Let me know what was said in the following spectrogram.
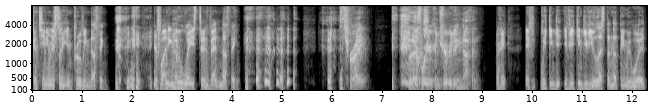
continuously improving nothing. you're finding Yep. new ways to invent nothing. That's right. So therefore, you're contributing nothing. Right. If we can get, if you can give you less than nothing, we would.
